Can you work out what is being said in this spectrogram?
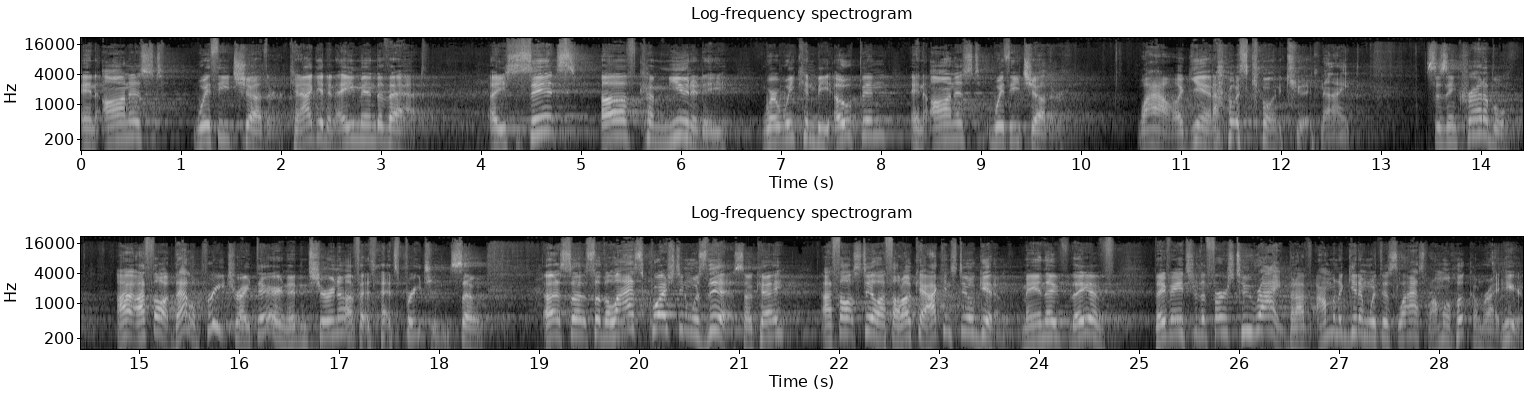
and honest with each other. Can I get an amen to that? A sense of community where we can be open and honest with each other. Wow, again, I was going, good night. This is incredible. I, I thought that'll preach right there, and, sure enough, that's preaching. So, uh, so, so the last question was this, okay? I thought still, I thought, okay, I can still get them. Man, they've, they have, they've answered the first two right, but i am going to get them with this last one. I'm going to hook them right here.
